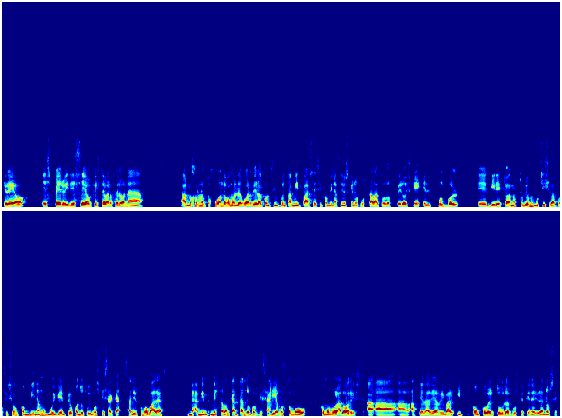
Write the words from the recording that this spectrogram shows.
creo, espero y deseo que este Barcelona, a lo mejor no jugando como el de Guardiola con 50.000 pases y combinaciones que nos gustaba a todos, pero es que el fútbol eh, directo, además tuvimos muchísima posesión, combinamos muy bien, pero cuando tuvimos que salir como balas, a mí me estaba encantando porque salíamos como, como voladores hacia el área rival y con coberturas, busqué tiene ayuda, no sé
